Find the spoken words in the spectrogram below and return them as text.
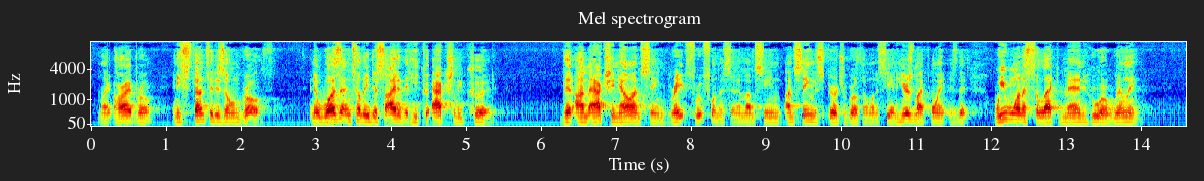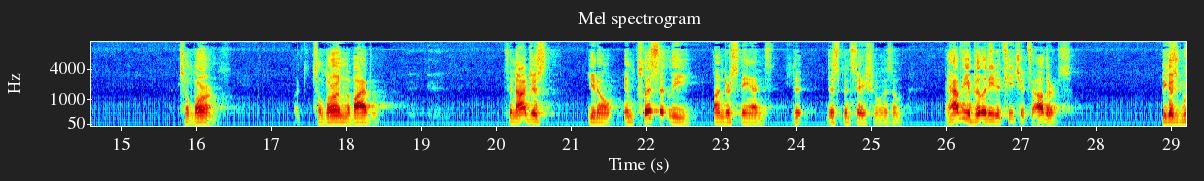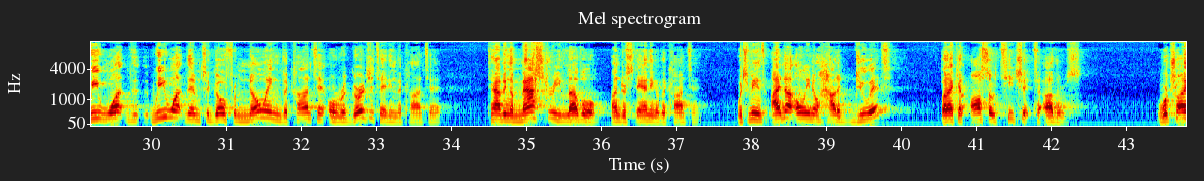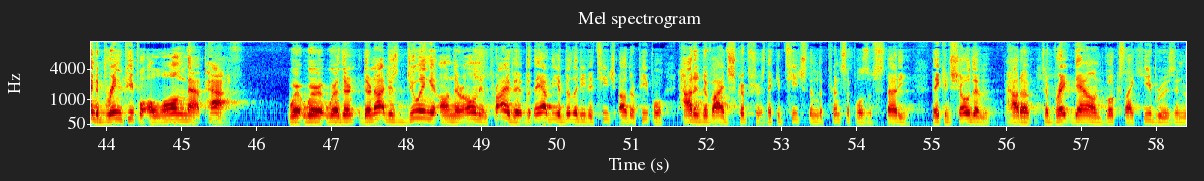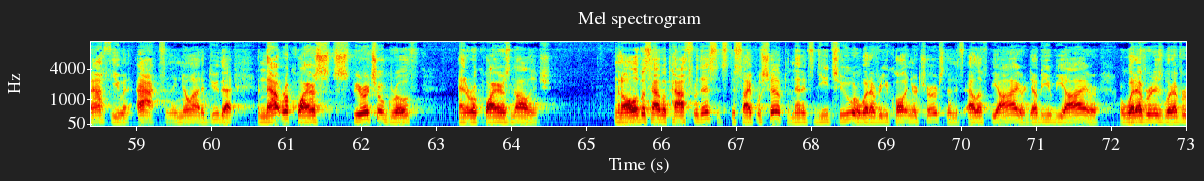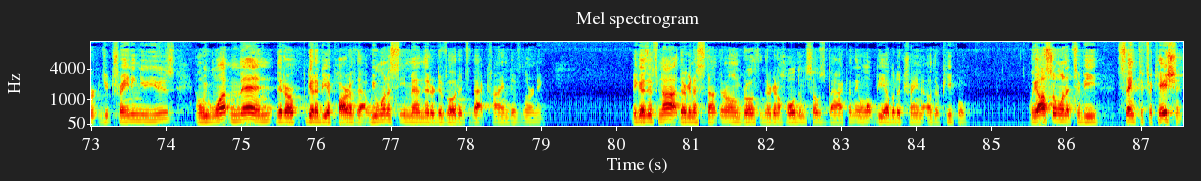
I'm like, all right, bro. And he stunted his own growth. And it wasn't until he decided that he could, actually could that I'm actually now I'm seeing great fruitfulness in him. I'm seeing, I'm seeing the spiritual growth I want to see. And here's my point is that we want to select men who are willing to learn, to learn the Bible, to not just, you know, implicitly understand dispensationalism, but have the ability to teach it to others. Because we want, we want them to go from knowing the content or regurgitating the content to having a mastery level understanding of the content, which means I not only know how to do it, but I can also teach it to others. We're trying to bring people along that path where, where, where they're, they're not just doing it on their own in private, but they have the ability to teach other people how to divide scriptures. They can teach them the principles of study they can show them how to, to break down books like Hebrews and Matthew and Acts, and they know how to do that. And that requires spiritual growth and it requires knowledge. And all of us have a path for this. It's discipleship, and then it's D2 or whatever you call it in your church, then it's LFBI or WBI or, or whatever it is, whatever you, training you use. And we want men that are going to be a part of that. We want to see men that are devoted to that kind of learning. Because if not, they're going to stunt their own growth and they're going to hold themselves back and they won't be able to train other people. We also want it to be sanctification.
